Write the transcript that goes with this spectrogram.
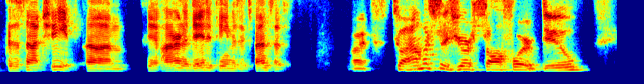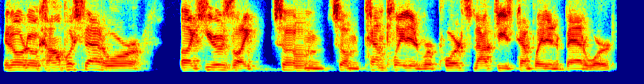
because it's not cheap. Um, you know, hiring a data team is expensive. Right. So how much does your software do in order to accomplish that? Or like here's like some some templated reports, not to use template in a bad word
